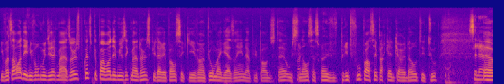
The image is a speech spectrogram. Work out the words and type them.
il va savoir des nouveaux Music Matters? Pourquoi tu peux pas avoir de Music Matters? Puis la réponse, c'est qu'il vend un peu au magasin la plupart du temps. Ou sinon, ce serait un prix de fou passé par quelqu'un d'autre et tout. C'est le, Euh,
